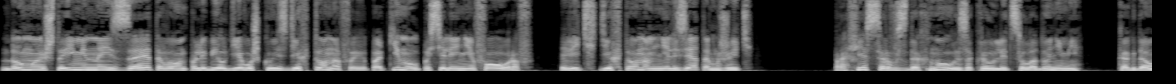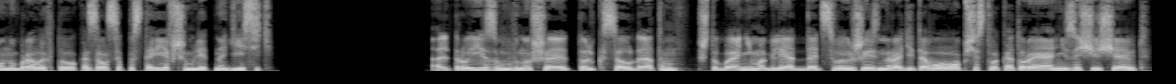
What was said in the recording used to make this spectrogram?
Думаю, что именно из-за этого он полюбил девушку из Дихтонов и покинул поселение Фоуров, ведь Дихтонам нельзя там жить. Профессор вздохнул и закрыл лицо ладонями. Когда он убрал их, то оказался постаревшим лет на десять. Альтруизм внушают только солдатам, чтобы они могли отдать свою жизнь ради того общества, которое они защищают.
